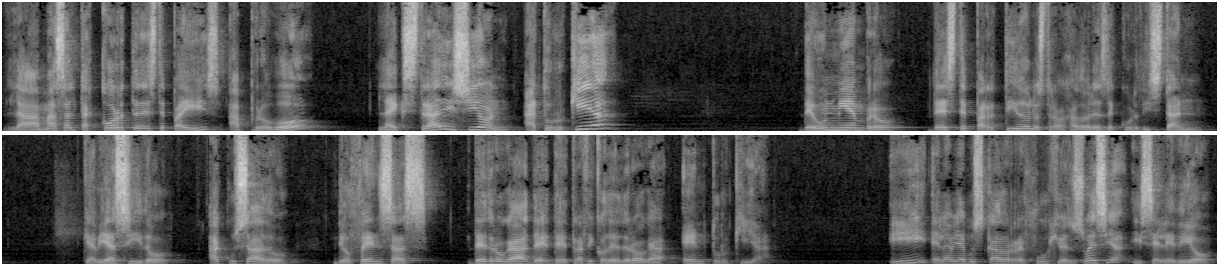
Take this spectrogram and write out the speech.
la más alta corte de este país aprobó la extradición a Turquía de un miembro de este partido de los trabajadores de Kurdistán que había sido acusado de ofensas de, droga, de, tráfico de droga en Turquía. Y él había buscado refugio en Suecia y se le dio,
